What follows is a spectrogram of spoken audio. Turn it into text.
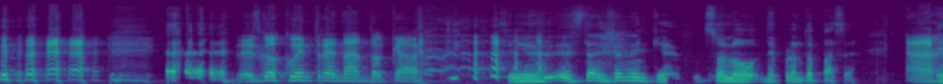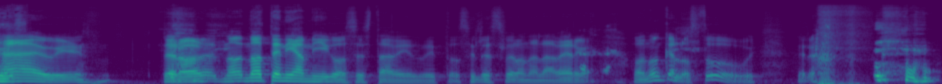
es Goku entrenando, cabrón. sí, es tan shonen que solo de pronto pasa. Ajá, güey. Pero no, no, tenía amigos esta vez, güey. Todos sí les fueron a la verga. O nunca los tuvo, güey. Pero...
